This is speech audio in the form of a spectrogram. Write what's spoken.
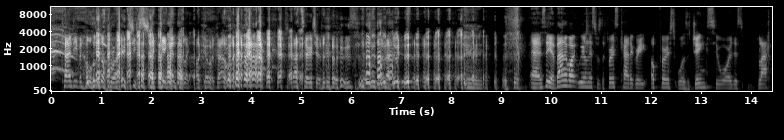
can't even hold it upright. She's shaking, and they're like, I'll go with that one. that's her turning those. uh, so yeah, Vanna White Realness was the first category. Up first was Jinx, who wore this black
